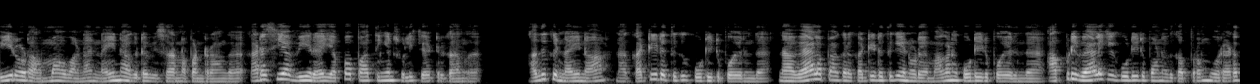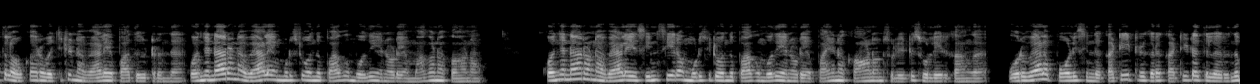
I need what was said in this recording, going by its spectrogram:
வீரோட அம்மாவான நைனா கிட்ட விசாரணை பண்ணுறாங்க கடைசியாக வீரை எப்போ பார்த்தீங்கன்னு சொல்லி கேட்டிருக்காங்க. அதுக்கு நைனா நான் கட்டிடத்துக்கு கூட்டிட்டு போயிருந்தேன். நான் வேலை பார்க்குற கட்டிடத்துக்கு என்னுடைய மகனை கூட்டிட்டு போயிருந்தேன். அப்படி வேலைக்கு கூட்டிட்டு போனதுக்கு அப்புறம் ஒரு இடத்துல உட்கார வச்சுட்டு நான் வேலையை பார்த்துக்கிட்டு இருந்தேன். கொஞ்ச நேரம் நான் வேலையை முடிச்சுட்டு வந்து பார்க்கும்போது என்னுடைய மகனை காணோம். கொஞ்ச நேரம் நான் வேலையை சின்சியராக முடிச்சுட்டு வந்து பார்க்கும்போது என்னுடைய பையனை காணும்னு சொல்லிட்டு சொல்லியிருக்காங்க. ஒருவேளை போலீஸ் இந்த கட்டிட்டு இருக்கிற கட்டிடத்துல இருந்து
